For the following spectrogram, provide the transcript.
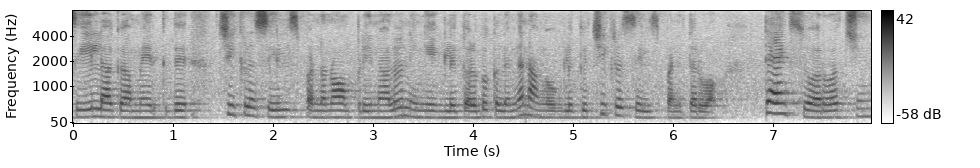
சேல் ஆகாமல் இருக்குது சீக்கிரம் சேல்ஸ் பண்ணணும் அப்படின்னாலும் நீங்கள் எங்களை தொடர்பு கொள்ளுங்கள் நாங்கள் உங்களுக்கு சீக்கிரம் சேல்ஸ் பண்ணி தருவோம். தேங்க்ஸ் ஃபார் வாட்சிங்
